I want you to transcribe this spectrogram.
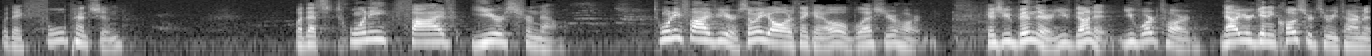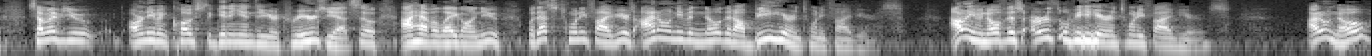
with a full pension but that's 25 years from now. 25 years. Some of y'all are thinking, oh, bless your heart. Because you've been there. You've done it. You've worked hard. Now you're getting closer to retirement. Some of you aren't even close to getting into your careers yet. So I have a leg on you. But that's 25 years. I don't even know that I'll be here in 25 years. I don't even know if this earth will be here in 25 years. I don't know.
